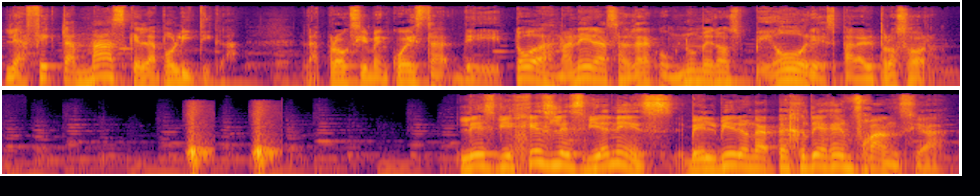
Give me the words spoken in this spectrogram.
le afecta más que la política. La próxima encuesta, de todas maneras, saldrá con números peores para el prosor. Les viejes lesbianes volvieron a perder en Francia.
